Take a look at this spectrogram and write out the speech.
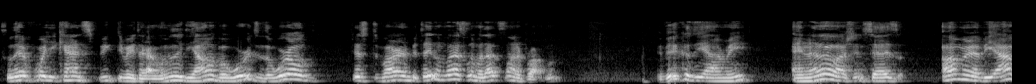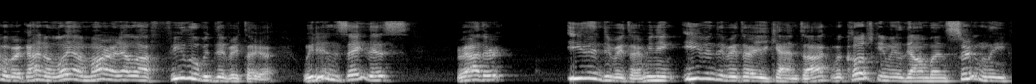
So therefore, you can't speak to Torah. But words of the world, just Tavarim, B'Teilim, Leslim, but that's not a problem. The Amri, and another Lashon says, We didn't say this, rather, even Torah, meaning even divrei Torah you can't talk, v'koshke mili alma, and certainly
